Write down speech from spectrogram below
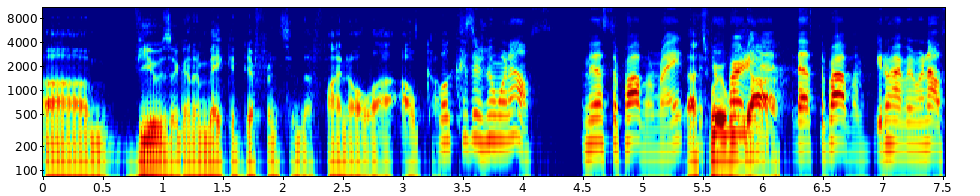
um, views are going to make a difference in the final uh, outcome. Well, because there's no one else. I mean, that's the problem, right? That's where we are. That, that's the problem. You don't have anyone else.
